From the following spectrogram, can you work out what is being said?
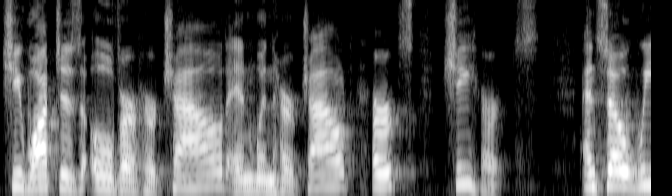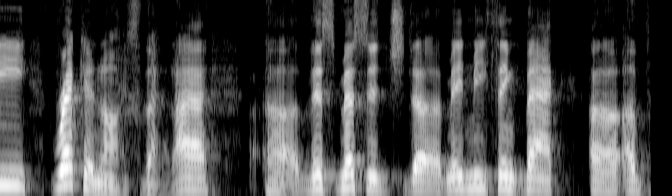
She watches over her child, and when her child hurts, she hurts. And so we recognize that. I, uh, this message uh, made me think back uh, of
